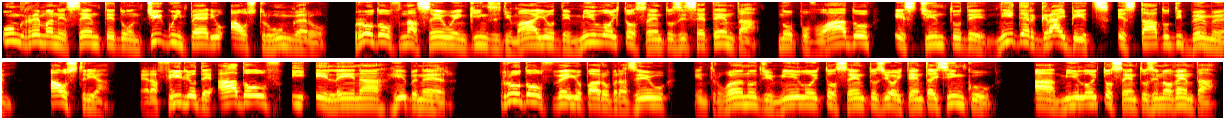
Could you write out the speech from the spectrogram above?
um remanescente do antigo Império Austro-Húngaro. Rudolf nasceu em 15 de maio de 1870, no povoado extinto de Niedergreibitz, estado de Böhmen, Áustria. Era filho de Adolf e Helena Hibner. Rudolf veio para o Brasil entre o ano de 1885 a 1890.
